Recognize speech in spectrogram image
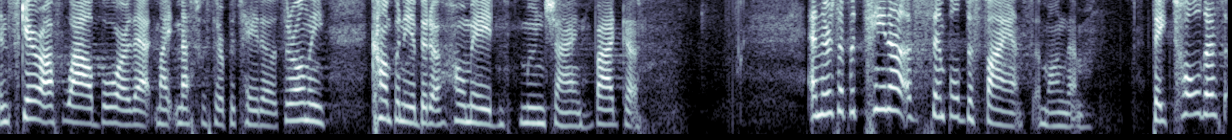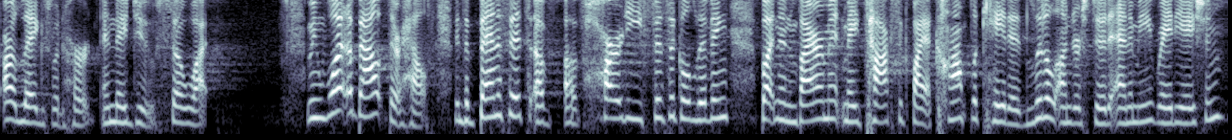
and scare off wild boar that might mess with their potatoes. Their only company, a bit of homemade moonshine, vodka. And there's a patina of simple defiance among them. They told us our legs would hurt, and they do. So what? I mean, what about their health? I mean, the benefits of, of hardy physical living, but an environment made toxic by a complicated, little understood enemy, radiation?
